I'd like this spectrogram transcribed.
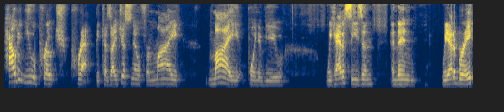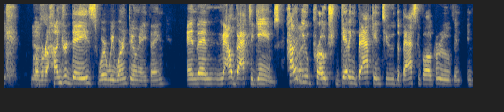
How did you approach prep? Because I just know from my my point of view, we had a season and then we had a break Yes. over a hundred days where we weren't doing anything, and then now back to games. How did Right. you approach getting back into the basketball groove and, and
